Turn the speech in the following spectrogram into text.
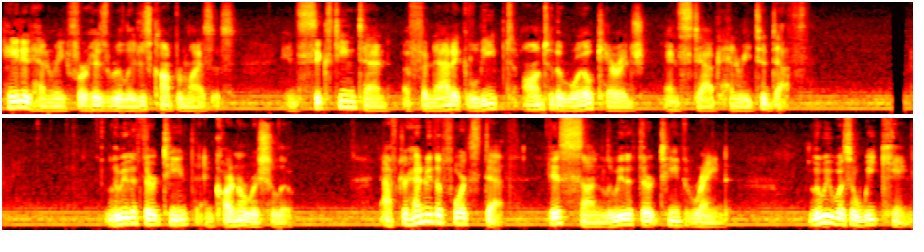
hated Henry for his religious compromises. In 1610, a fanatic leaped onto the royal carriage and stabbed Henry to death. Louis XIII and Cardinal Richelieu. After Henry IV's death, his son Louis XIII reigned. Louis was a weak king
